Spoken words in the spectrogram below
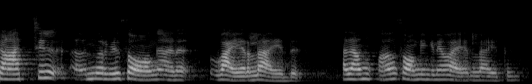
കാച്ചിൽ എന്ന് പറഞ്ഞ സോങ് ആണ് വൈറലായത്. അത് ആ- ആ സോങ് എങ്ങനെയാ വൈറലായത്?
